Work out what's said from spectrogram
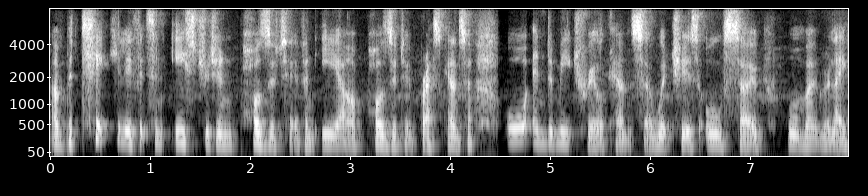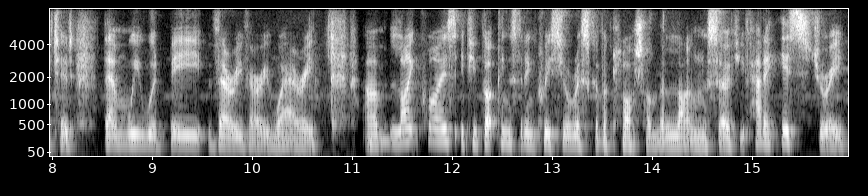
and particularly if it's an estrogen positive, an ER positive breast cancer, or endometrial cancer, which is also hormone related, then we would be very, very wary. Um, mm-hmm. likewise, if you've got things that increase your risk of a clot on the lung, so if you've had a history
